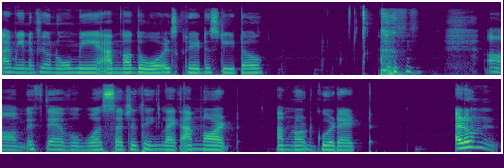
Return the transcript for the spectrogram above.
i mean if you know me i'm not the world's greatest eater. Um if there ever was such a thing like i'm not I'm not good at I don't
